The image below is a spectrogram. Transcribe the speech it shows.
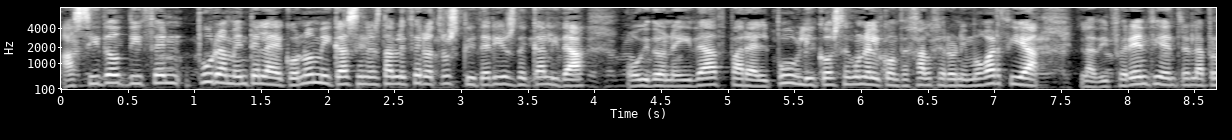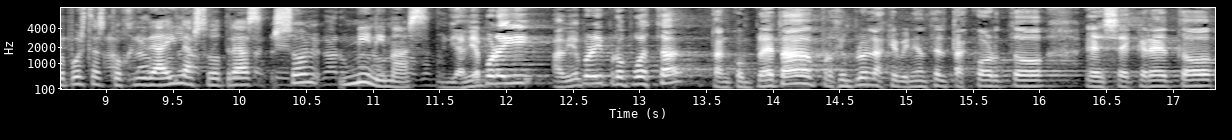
ha sido, dicen, puramente la económica, sin establecer otros criterios de calidad o idoneidad para el público. Según el concejal Jerónimo García, la diferencia entre la propuesta escogida y las otras son mínimas. Y había por ahí, había por ahí propuestas tan completas, por ejemplo, en las que venían celtas cortos, secretos,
